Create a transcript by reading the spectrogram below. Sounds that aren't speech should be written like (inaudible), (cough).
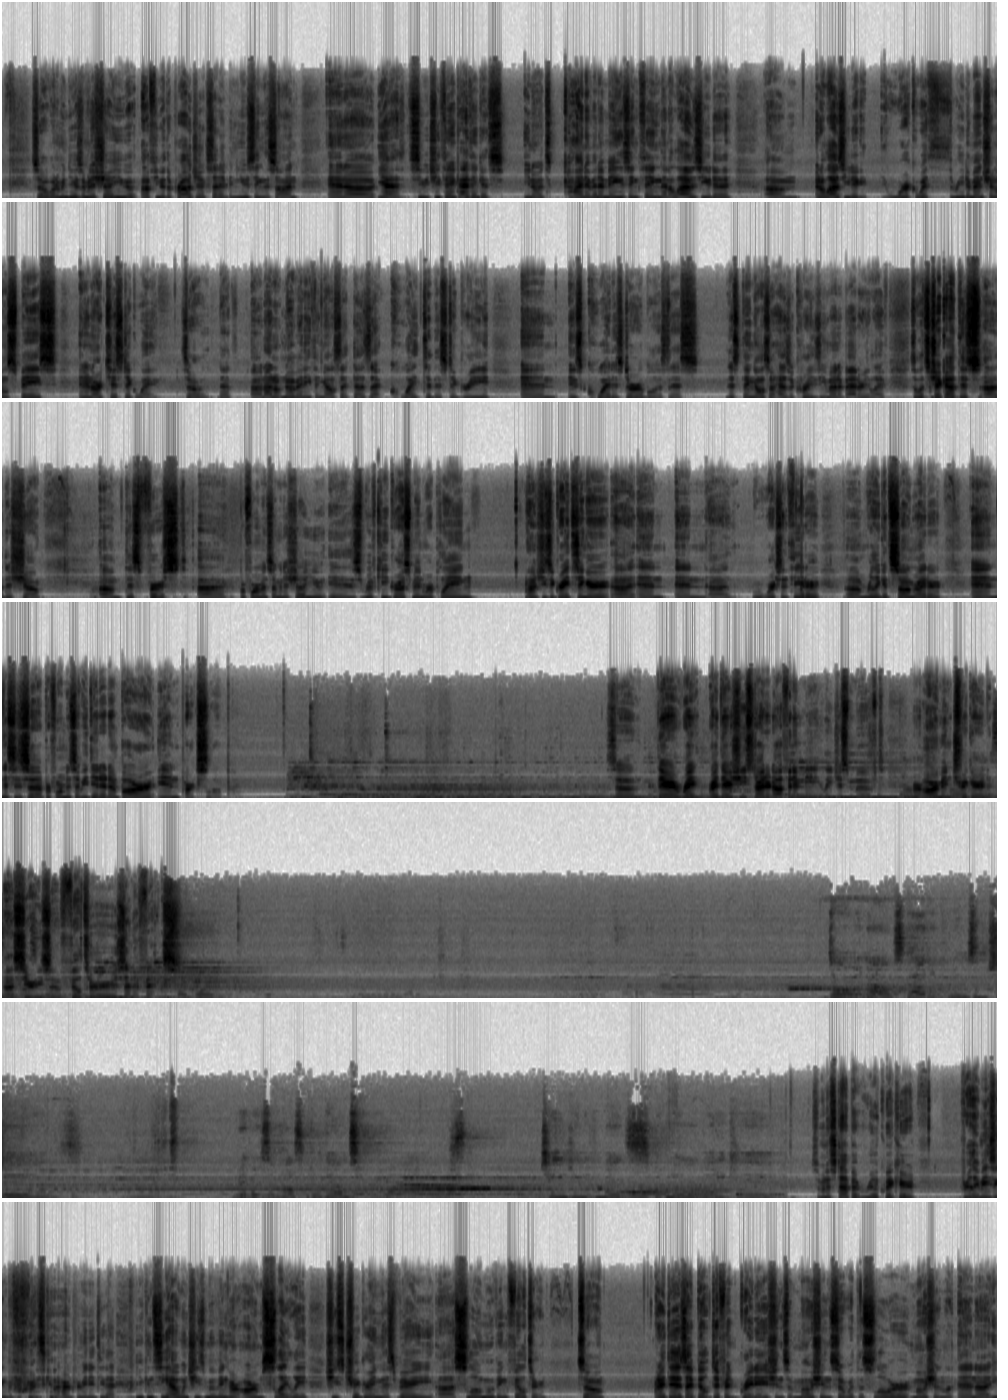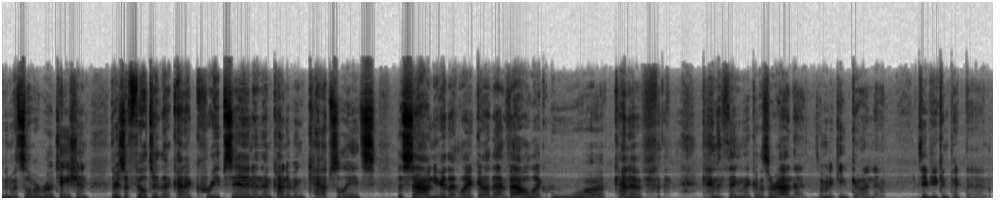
So what I'm going to do is I'm going to show you a few of the projects that I've been using this on and uh, yeah, see what you think. I think it's you know it's kind of an amazing thing that allows you to um, it allows you to work with three dimensional space in an artistic way. So that uh, and I don't know of anything else that does that quite to this degree and is quite as durable as this. This thing also has a crazy amount of battery life. So let's check out this uh, this show. Um, this first uh, performance I'm going to show you is Rivky Grossman. We're playing. Uh, she's a great singer uh, and and uh, works in theater. Um, really good songwriter. And this is a performance that we did at a bar in Park Slope. So there, right, right there, she started off and immediately just moved her arm and triggered a series of filters and effects. Doorknobs, padded rooms and chairs. Rivers of hospital gowns for miles. Changing of meds, so I'm going to stop it real quick here. Really amazing (laughs) performance. kind of hard for me to do that. You can see how when she's moving her arm slightly, she's triggering this very uh, slow moving filter. So what I did is I built different gradations of motion. So with the slower motion and uh, even with slower rotation, there's a filter that kind of creeps in and then kind of encapsulates the sound. You hear that like uh, that vowel like kind of (laughs) kind of thing that goes around that. So I'm going to keep going now. See if you can pick that out.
